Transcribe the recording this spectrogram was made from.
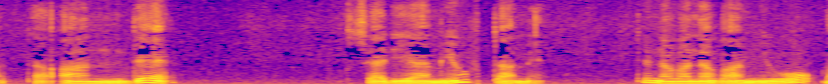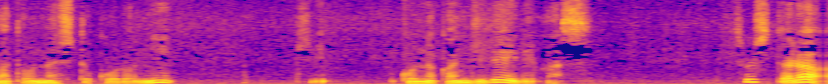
また編んで鎖編みを2目。で長々編みをまた同じところにこんな感じで入れます。そしたら、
